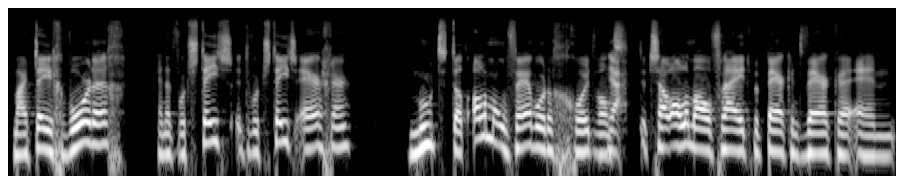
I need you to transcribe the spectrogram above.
Maar tegenwoordig, en het wordt steeds, het wordt steeds erger, moet dat allemaal omver worden gegooid. Want Ja. het zou allemaal vrijheidsbeperkend werken en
